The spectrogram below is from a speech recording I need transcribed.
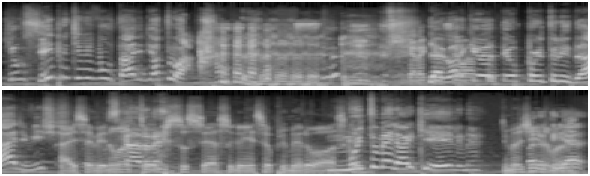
que eu sempre tive vontade de atuar. Cara, e agora que eu ia ter oportunidade, vixe. Aí você vira um cara, ator né? de sucesso, ganha seu primeiro Oscar. Muito melhor que ele, né? Imagina, Mano, eu mano. queria,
